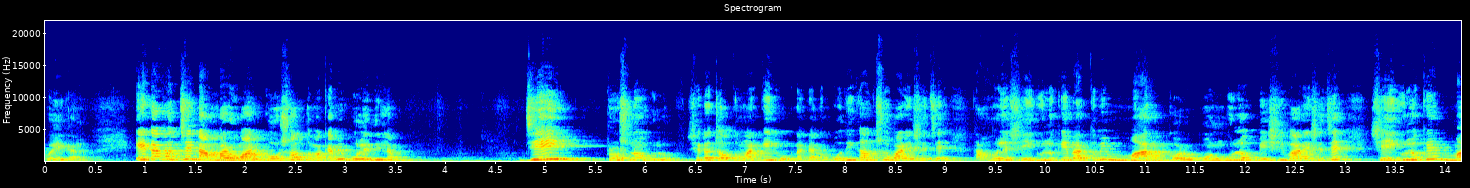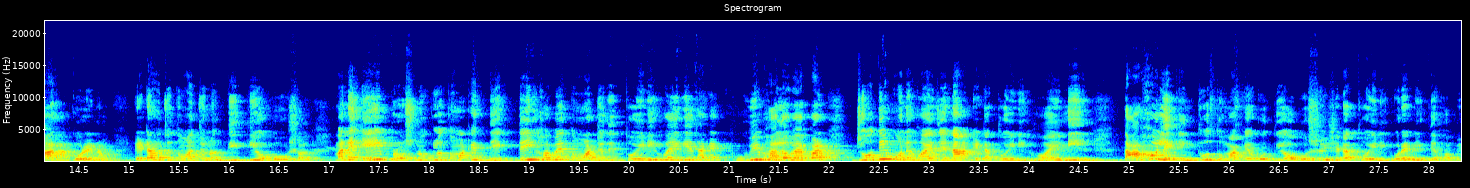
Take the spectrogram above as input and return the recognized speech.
হয়ে গেল। এটা হচ্ছে নাম্বার ওয়ান কৌশল, তোমাকে আমি বলে দিলাম। যেই প্রশ্নগুলো, সেটা যত মার্কেই হোক না কেন, অধিকাংশ বার এসেছে, তাহলে সেইগুলোকে এবার তুমি মার্ক করো। কোনগুলো বেশি বার এসেছে, সেইগুলোকে মার্ক করে নাও। এটা হচ্ছে তোমার জন্য দ্বিতীয় কৌশল। মানে এই প্রশ্নগুলো তোমাকে দেখতেই হবে, তোমার যদি তৈরি হয়ে গিয়ে থাকে, খুবই ভালো ব্যাপার। যদি মনে হয় যে না, এটা তৈরি হয়নি, তাহলে কিন্তু তোমাকে অতি অবশ্যই সেটা তৈরি করে নিতে হবে।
